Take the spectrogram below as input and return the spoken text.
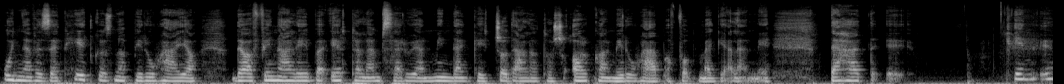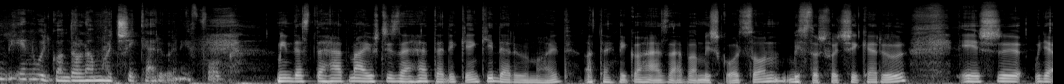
úgynevezett hétköznapi ruhája, de a finálébe értelemszerűen mindenki csodálatos alkalmi ruhába fog megjelenni. Tehát eh, én, én, én úgy gondolom, hogy sikerülni fog. Mindez tehát május 17-én kiderül majd a Technika házában Miskolcon, biztos, hogy sikerül, és ugye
